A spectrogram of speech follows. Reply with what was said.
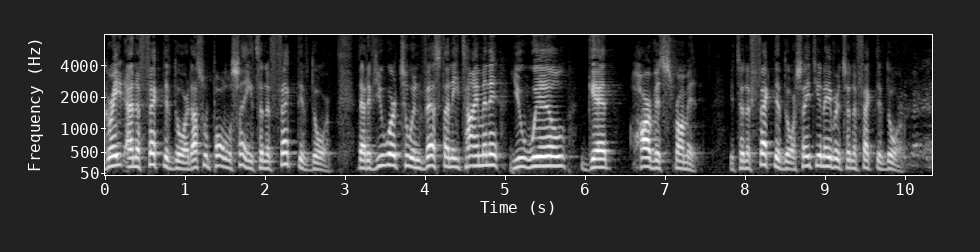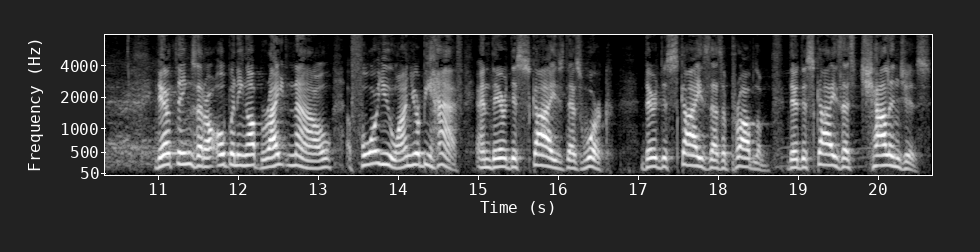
great and effective door. That's what Paul was saying. It's an effective door. That if you were to invest any time in it, you will get harvest from it. It's an effective door. Say to your neighbor, it's an effective door. There are things that are opening up right now for you on your behalf, and they're disguised as work. They're disguised as a problem. They're disguised as challenges.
